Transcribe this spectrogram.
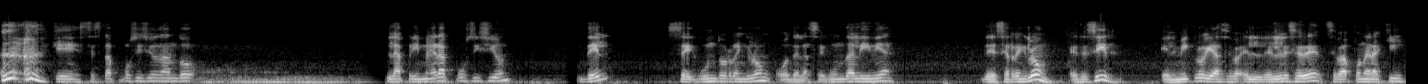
que se está posicionando la primera posición del segundo renglón o de la segunda línea de ese renglón. Es decir, el micro ya se va, el LCD se va a poner aquí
